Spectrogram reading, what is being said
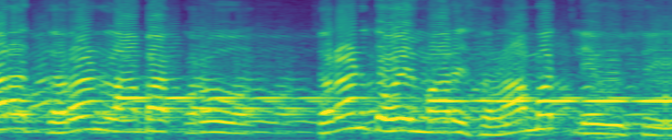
તમારા ચરણ લાંબા કરો. ચરણ ધોઈ મારે સલામત લેવું છે.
